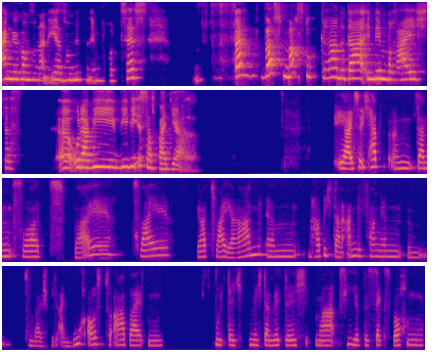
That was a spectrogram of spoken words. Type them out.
angekommen, sondern eher so mitten im Prozess. Was machst du gerade da in dem Bereich? Das, äh, oder wie, wie, wie ist das bei dir? Ja, also ich habe ähm, dann vor zwei, zwei ja, zwei Jahren ähm, habe ich dann angefangen, ähm, zum Beispiel ein Buch auszuarbeiten, wo ich mich dann wirklich mal vier bis sechs Wochen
